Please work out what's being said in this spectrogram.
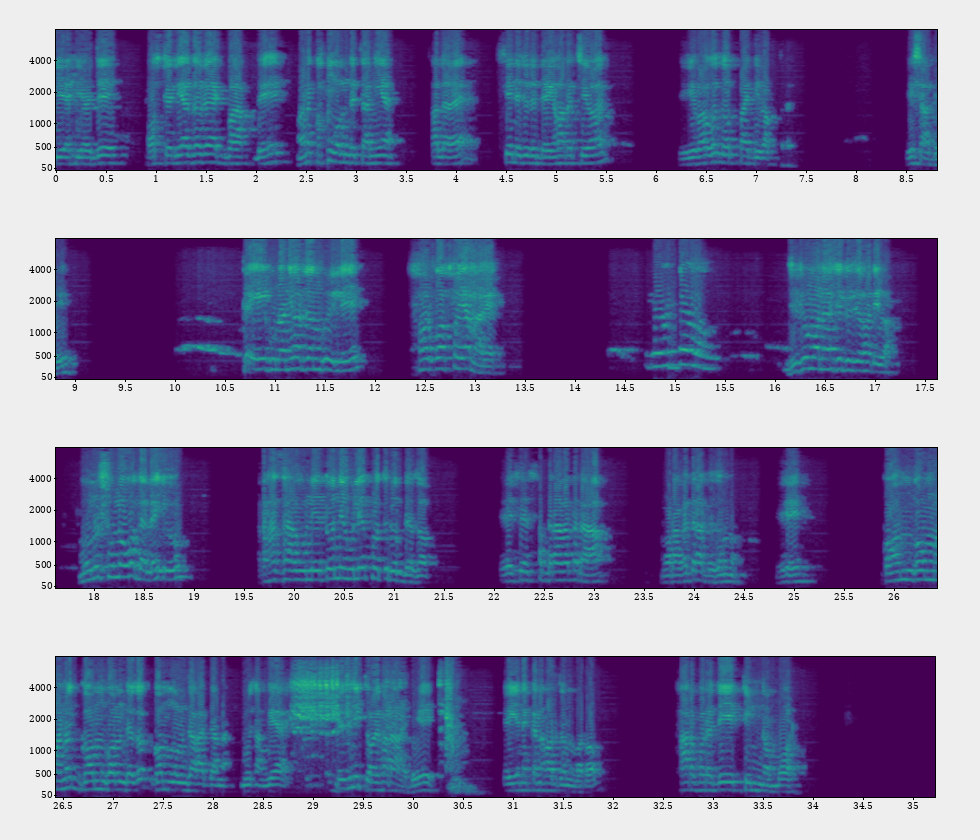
ইয়ে ইয়ে দে অস্ট্রেলিয়া যাবে একবার, দে মানে কম কম দে জানিয়া, তাহলে সে যদি দেহ হারাচ্ছি হয়, বিভাগও দত পাই দিবা করে। হিসাবে তো এই গুণানি অর্জন করিলে স্বর্গ সয়া নাগে যিটো মনে আছে বুঝে পারিবা মনুষ্য লোক দেলে ইউ রাজা হলে তো হলে প্রতিরোধ দেজক এই সে সাদরা কাতরা মরা কাতরা দেজন এ গম গম মানুষ গম গম দেজক গম গম জায়গা জানা। মুই সঙ্গে আয় কয় হারা দে। এই এনে কেন অর্জন করো তারপরে দি তিন নম্বর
